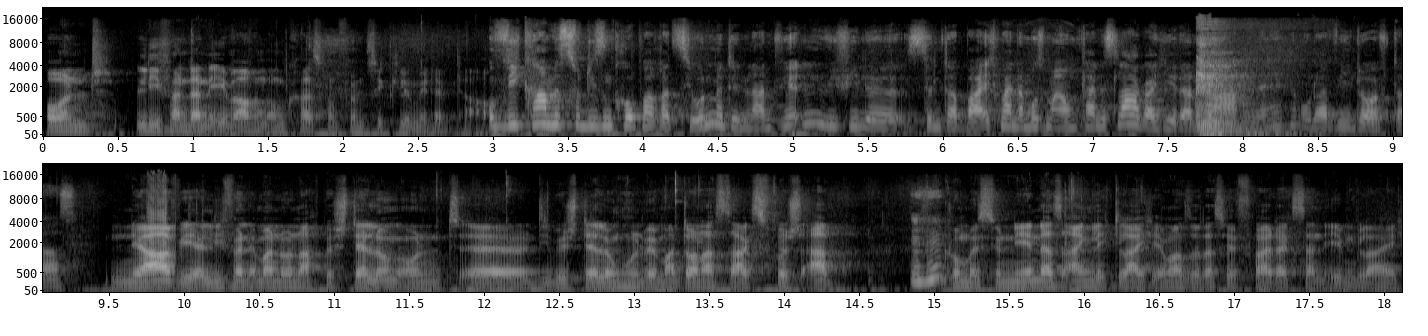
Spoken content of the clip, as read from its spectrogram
und liefern dann eben auch einen Umkreis von 50 Kilometer wieder auf. Und wie kam es zu diesen Kooperationen mit den Landwirten? Wie viele sind dabei? Ich meine, da muss man auch ein kleines Lager hier dann haben, ne? Oder wie läuft das? Ja, wir liefern immer nur nach Bestellung und äh, die Bestellung holen wir mal donnerstags frisch ab. Kommissionieren das eigentlich gleich immer, sodass wir freitags dann eben gleich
